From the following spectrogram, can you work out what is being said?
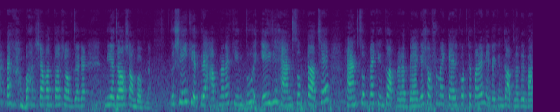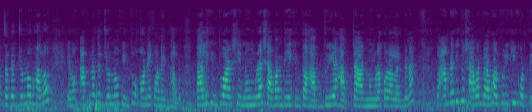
একটা সাবান তো সব জায়গায় নিয়ে যাওয়া সম্ভব না। তো সেই ক্ষেত্রে আপনারা কিন্তু এই যে হ্যান্ড সোপটা আছে হ্যান্ড সোপটা কিন্তু আপনারা ব্যাগে সবসময় ক্যারি করতে পারেন। এটা কিন্তু আপনাদের বাচ্চাদের জন্য ভালো এবং আপনাদের জন্য কিন্তু অনেক অনেক ভালো। তাহলে কিন্তু আর সেই নোংরা সাবান দিয়ে কিন্তু হাত ধুয়ে হাতটা আর নোংরা করা লাগবে না। তো আমরা কিন্তু সাবান ব্যবহার করি কি করতে?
